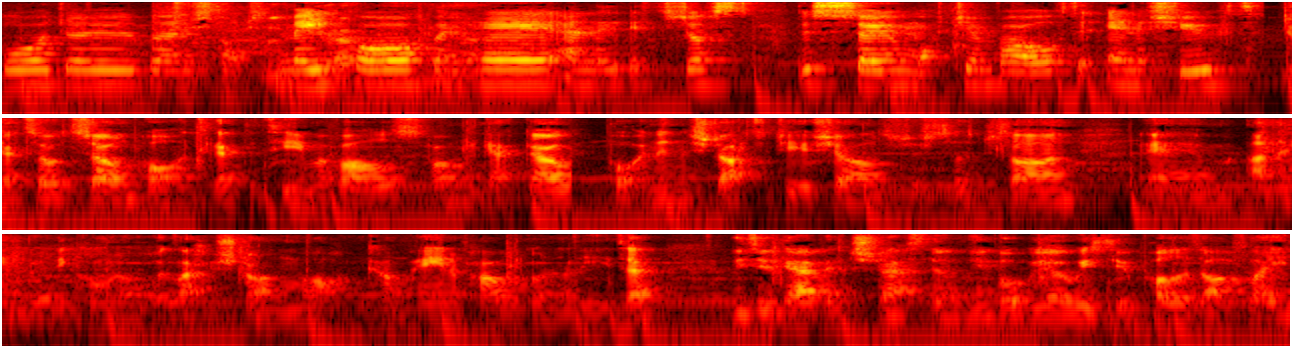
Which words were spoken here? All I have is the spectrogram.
wardrobe and makeup and yeah. hair and it's just there's so much involved in a shoot. Yeah, so it's so important to get the team involved from the get-go, putting in the strategy as Charles just touched on, um, and then really coming up with like a strong marketing campaign of how we're going to lead it. We do get a bit stressed, don't we? But we always do pull it off. Like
